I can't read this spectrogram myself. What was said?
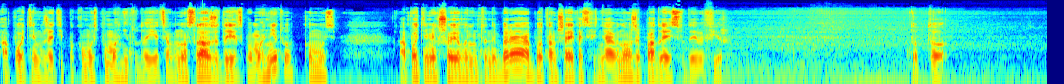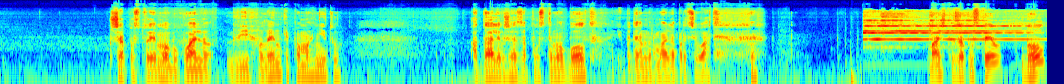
а потім вже типу, комусь по магніту дається. Воно одразу дається по магніту комусь, а потім, якщо його ніхто не бере, або там ще якась фігня, воно вже падає сюди в ефір. Тобто ще постоїмо буквально 2 хвилинки по магніту, а далі вже запустимо болт і будемо нормально працювати. Бачите, запустив болт.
